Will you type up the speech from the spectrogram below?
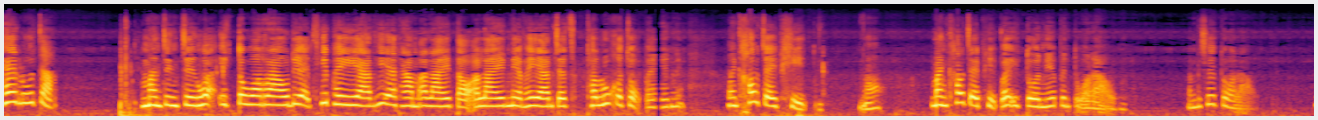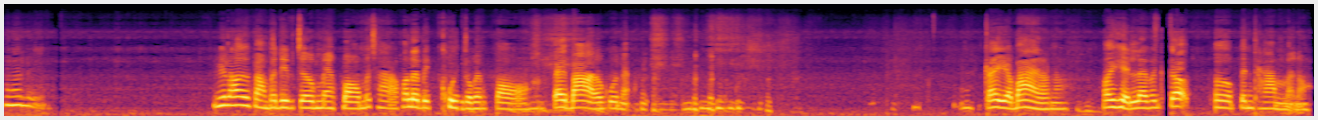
แค่รู้จัก มันจริง ๆ ว่าไอ้ตัวเราเนี่ยที่พยายามที่จะทำอะไรต่ออะไรเนี่ยพยายามจะทะลุกระจกไปเนี่ยมันเข้าใจผิดเนาะมันเข้าใจผิดว่าอีตัวเนี้ยเป็นตัวเรา มันไม่ใช่ตัวเราแค่นั่นเองนี่เล่าให้ฟังพอดีเจอแมงปอเมื่อเช้าเขาเลยไปคุยกับแมงปอใกล้บ้านแล้วกูเนี่ยใกล้จะบ้าแล้วเนาะพอเห็นอะไรมันก็ เออเป็นธรรมอะเนาะ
